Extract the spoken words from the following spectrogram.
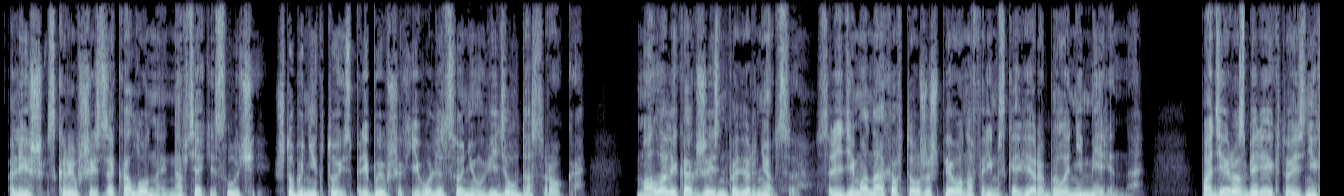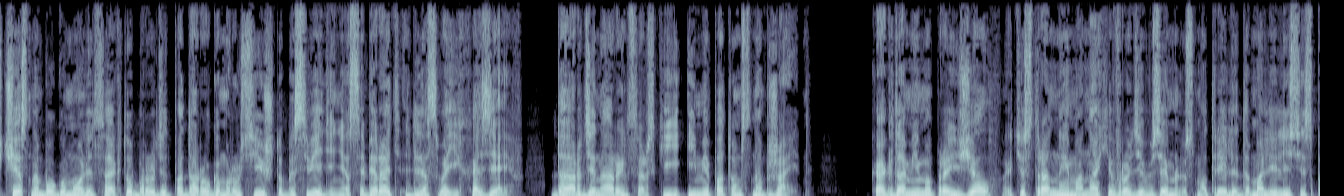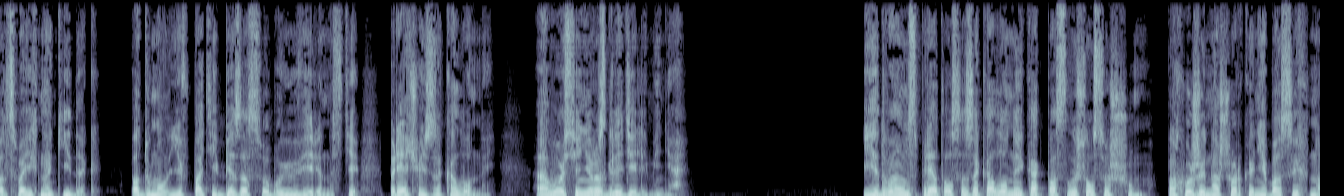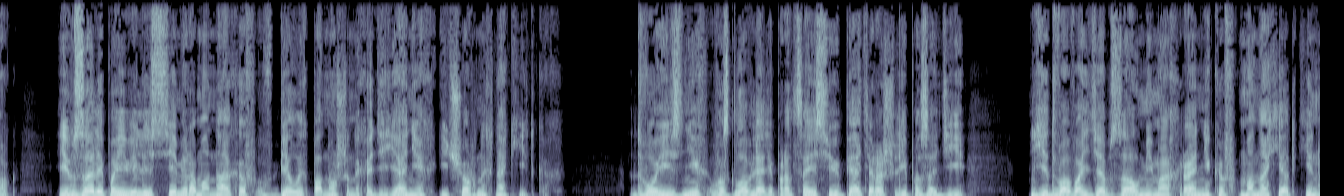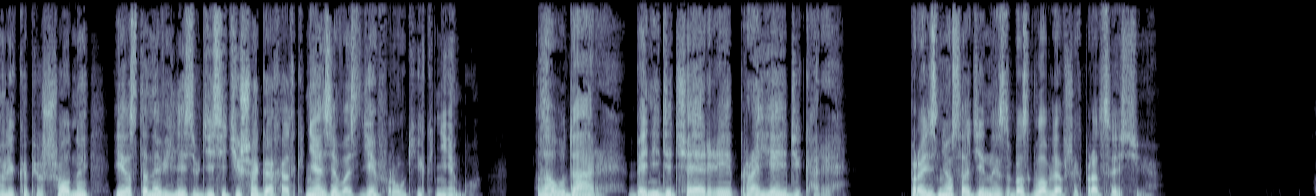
Лишь скрывшись за колонной на всякий случай, чтобы никто из прибывших его лицо не увидел до срока. Мало ли как жизнь повернется. Среди монахов тоже шпионов римской веры было немерено. Поди разбери, кто из них честно Богу молится, а кто бродит по дорогам Руси, чтобы сведения собирать для своих хозяев. Да ордена рыцарские ими потом снабжает. Когда мимо проезжал, эти странные монахи вроде в землю смотрели да молились из-под своих накидок, подумал Евпатий без особой уверенности, прячась за колонной. А вовсе не разглядели меня. Едва он спрятался за колонной, как послышался шум, похожий на шорканье босых ног, и в зале появились семеро монахов в белых поношенных одеяниях и черных накидках. Двое из них возглавляли процессию, пятеро шли позади — Едва войдя в зал мимо охранников, монахи откинули капюшоны и остановились в десяти шагах от князя, воздев руки к небу. «Лаударе, бенедичерри проедикаре», — произнес один из возглавлявших процессию.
